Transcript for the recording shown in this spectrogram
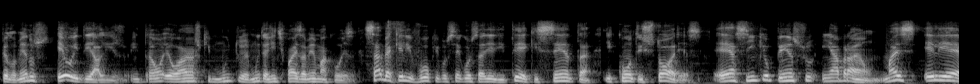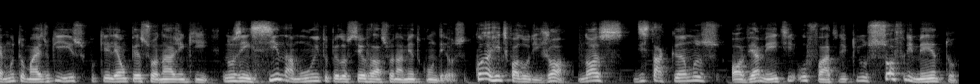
Pelo menos eu idealizo. Então eu acho que muito, muita gente faz a mesma coisa. Sabe aquele vô que você gostaria de ter, que senta e conta histórias? É assim que eu penso em Abraão. Mas ele é muito mais do que isso, porque ele é um personagem que nos ensina muito pelo seu relacionamento com Deus. Quando a gente falou de Jó, nós destacamos, obviamente, o fato de que o sofrimento,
